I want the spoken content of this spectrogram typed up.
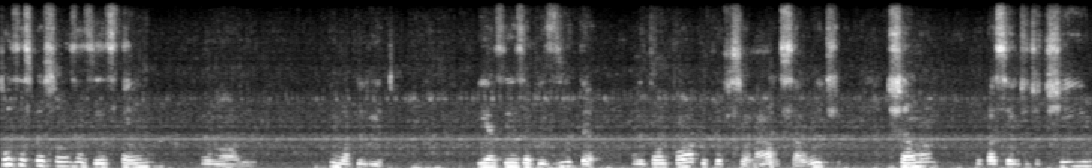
todas as pessoas às vezes têm um nome, um apelido. E às vezes a visita, então o próprio profissional de saúde, chama o paciente de tio,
